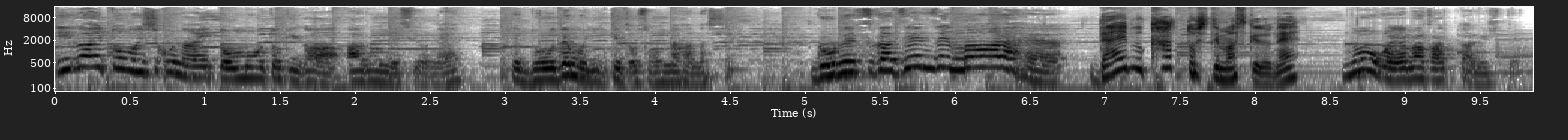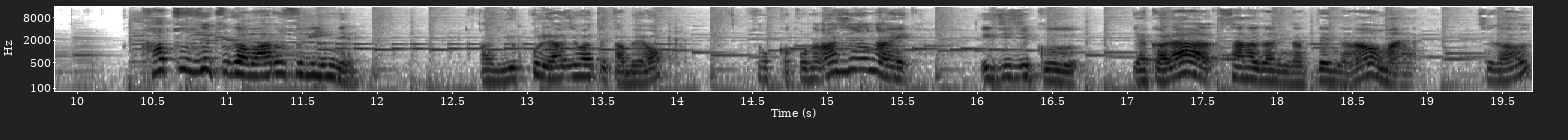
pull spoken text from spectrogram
意外と美味しくないと思う時があるんですよね。で、どうでもいいけど、そんな話。ろれつが全然回らへん。だいぶカットしてますけどね。脳がやばかったりして。滑舌が悪すぎんねん。あのゆっくり味わって食べよう。そっか、この味のないイチジクやからサラダになってんだな、お前。違う？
